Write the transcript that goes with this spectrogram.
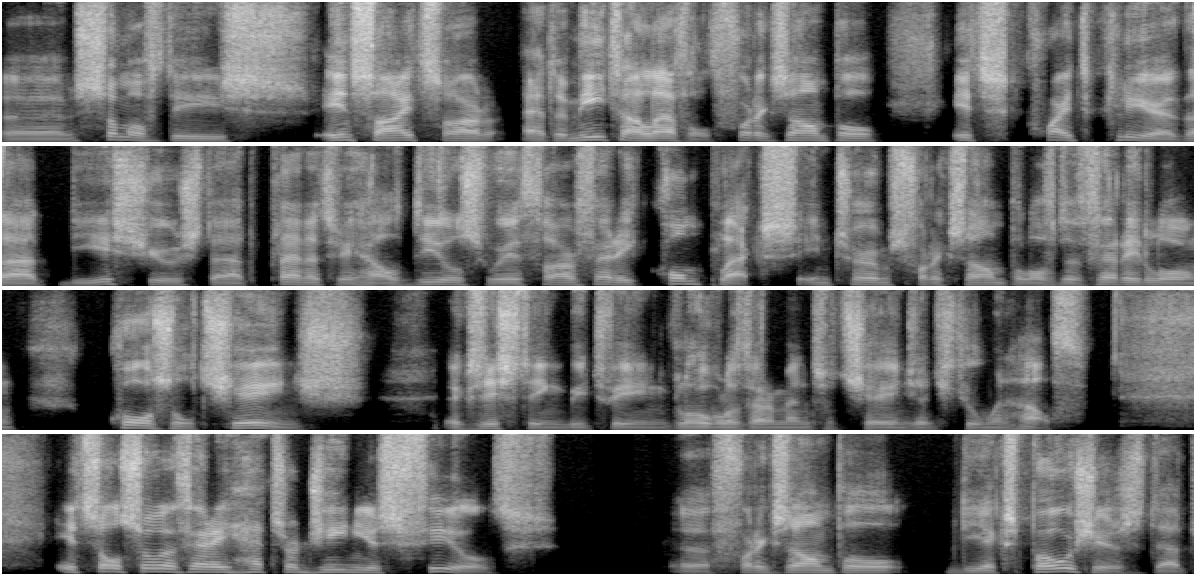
uh, some of these insights are at a meta level. For example, it's quite clear that the issues that planetary health deals with are very complex in terms, for example, of the very long causal change existing between global environmental change and human health. It's also a very heterogeneous field. Uh, for example, the exposures that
